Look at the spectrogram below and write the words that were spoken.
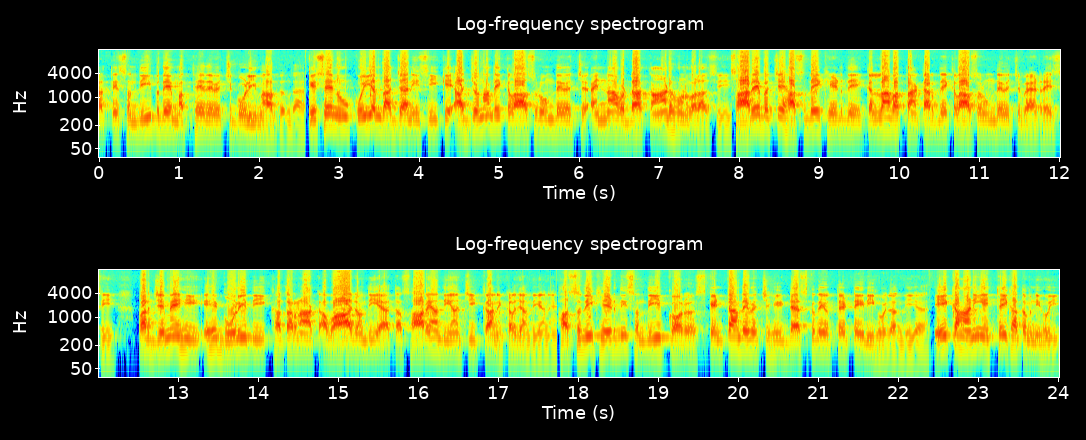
ਆ ਤੇ ਸੰਦੀਪ ਦੇ ਮੱਥੇ ਦੇ ਵਿੱਚ ਗੋਲੀ ਮਾਰ ਦਿੰਦਾ ਕਿਸੇ ਨੂੰ ਕੋਈ ਅੰਦਾਜ਼ਾ ਨਹੀਂ ਸੀ ਕਿ ਅੱਜ ਉਹਨਾਂ ਦੇ ਕਲਾਸਰੂਮ ਦੇ ਵਿੱਚ ਇੰਨਾ ਵੱਡਾ ਕਾਂਡ ਹੋਣ ਵਾਲਾ ਸੀ। ਸਾਰੇ ਬੱਚੇ ਹੱਸਦੇ, ਖੇਡਦੇ ਗੱਲਾਂ ਬਾਤਾਂ ਕਰਦੇ ਕਲਾਸਰੂਮ ਦੇ ਵਿੱਚ ਬੈਠ ਰਹੇ ਸੀ। ਪਰ ਜਿਵੇਂ ਹੀ ਇਹ ਗੋਲੀ ਦੀ ਖਤਰਨਾਕ ਆਵਾਜ਼ ਆਉਂਦੀ ਹੈ ਤਾਂ ਸਾਰਿਆਂ ਦੀਆਂ ਚੀਕਾਂ ਨਿਕਲ ਜਾਂਦੀਆਂ ਨੇ। ਹੱਸਦੀ ਖੇਡਦੀ ਸੰਦੀਪ ਕੌਰ ਸਕਿੰਟਾਂ ਦੇ ਵਿੱਚ ਹੀ ਡੈਸਕ ਦੇ ਉੱਤੇ ਢੇਰੀ ਹੋ ਜਾਂਦੀ ਹੈ। ਇਹ ਕਹਾਣੀ ਇੱਥੇ ਹੀ ਖਤਮ ਨਹੀਂ ਹੋਈ।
